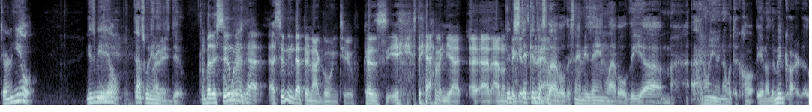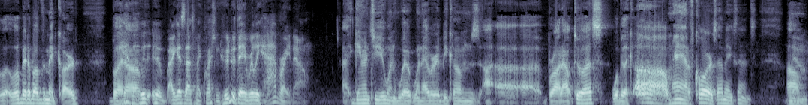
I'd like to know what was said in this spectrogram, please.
turn heel. He needs to be a heel. That's what he Right. needs to do. But assuming that assuming that they're not going to, because if they haven't yet, I, I, don't think stick in gonna this happen. level, the Sami Zayn level, the um, I don't even know what to call, you know, the mid card, a little bit above the mid card, but Yeah, um, but who, who, I guess that's my question. Who do they really have right now? I guarantee you, when whenever it becomes uh, uh, brought out to us, we'll be like, "Oh man, of course that makes sense." Um,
